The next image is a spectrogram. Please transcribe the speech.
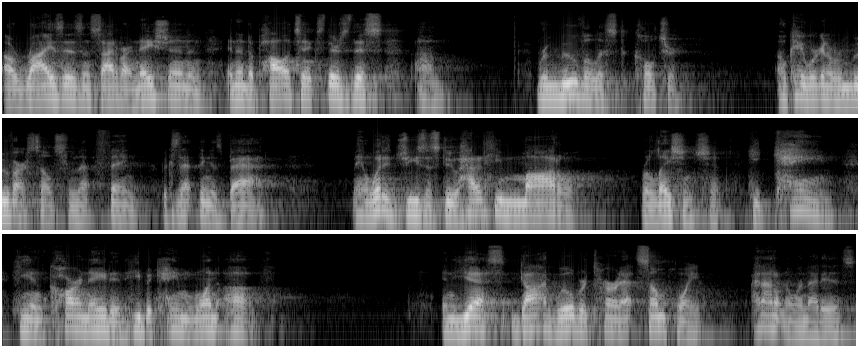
uh, rises inside of our nation and, and into politics, there's this um, removalist culture. Okay, we're going to remove ourselves from that thing because that thing is bad. Man, what did Jesus do? How did he model relationship? He came, he incarnated, he became one of. And yes, God will return at some point, and I don't know when that is.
